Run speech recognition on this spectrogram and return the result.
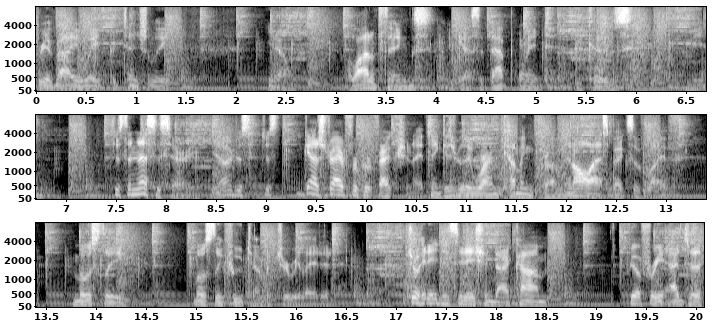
reevaluate potentially, you know, a lot of things, I guess, at that point, because, I mean, just unnecessary. You know, just, just, you gotta strive for perfection, I think, is really where I'm coming from in all aspects of life. Mostly, mostly food temperature related. Joy Feel free, add to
